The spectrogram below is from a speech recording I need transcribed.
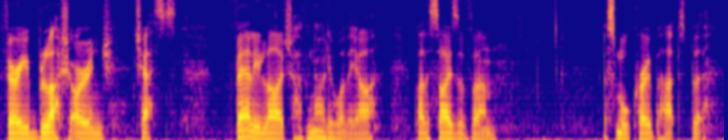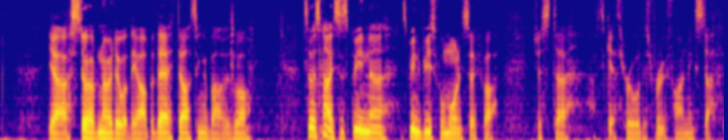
very blush orange chests. Fairly large, I have no idea what they are. About the size of um, a small crow, perhaps, but yeah, I still have no idea what they are, but they're darting about as well. So it's nice. It's been uh, it's been a beautiful morning so far. Just uh, have to get through all this route finding stuff.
